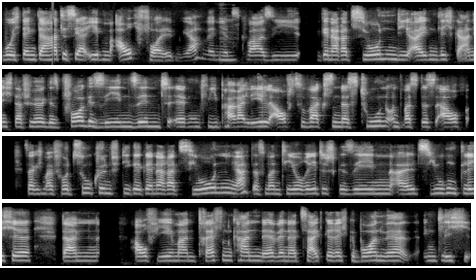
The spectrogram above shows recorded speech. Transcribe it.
wo ich denke, da hat es ja eben auch Folgen, ja, wenn mhm. jetzt quasi Generationen, die eigentlich gar nicht dafür vorgesehen sind, irgendwie parallel aufzuwachsen, das tun und was das auch sage ich mal, für zukünftige Generationen, ja, dass man theoretisch gesehen als Jugendliche dann auf jemanden treffen kann, der, wenn er zeitgerecht geboren wäre, eigentlich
